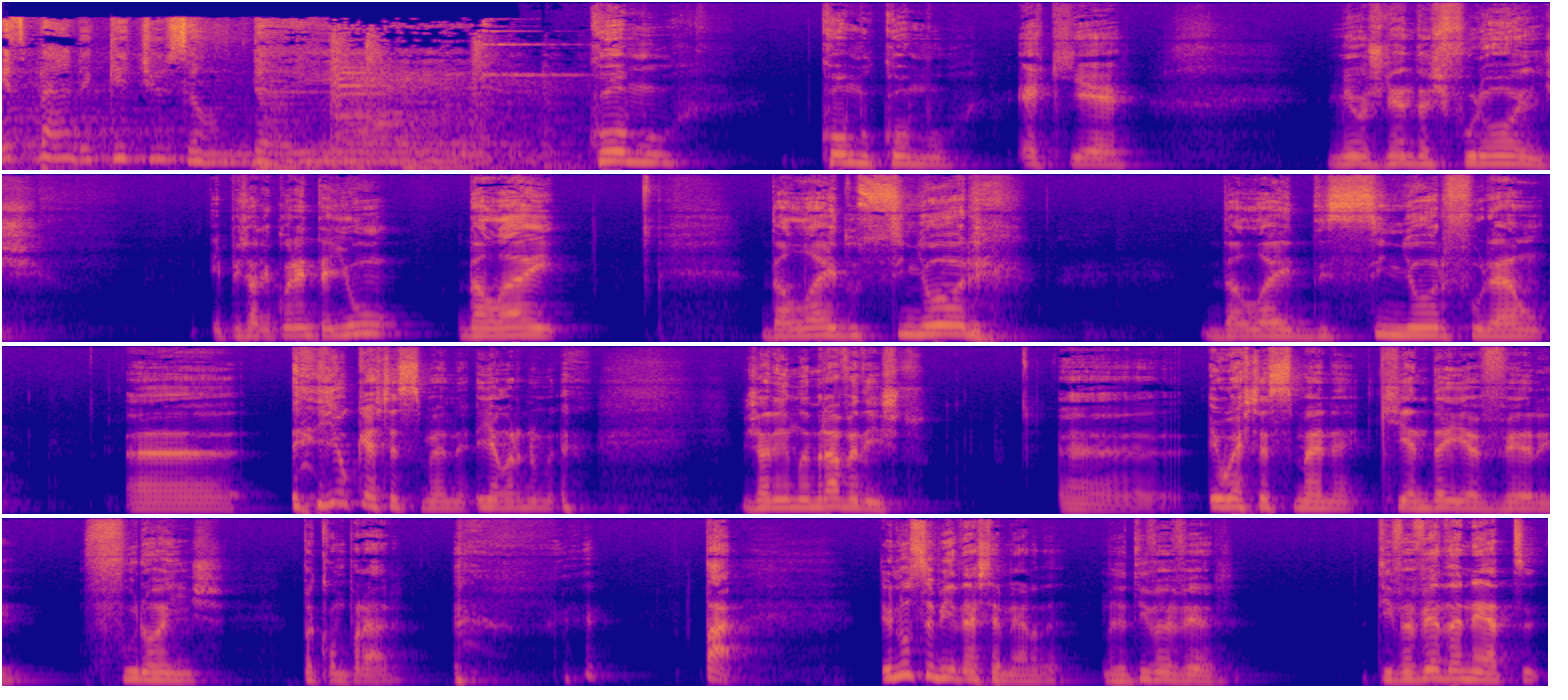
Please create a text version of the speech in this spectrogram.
It's bound to get you someday. Como, como, como é que é, meus grandes furões? Episódio 41 da lei, da lei do senhor, da lei de senhor furão. Ah, E eu que esta semana, e agora me- já nem me lembrava disto. Ah, eu esta semana que andei a ver furões para comprar. Pá, eu não sabia desta merda, mas eu estive a ver. Estive a ver da net.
